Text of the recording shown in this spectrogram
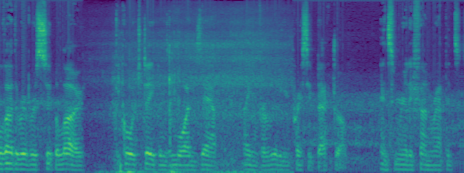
Although the river is super low, the gorge deepens and widens out, making for a really impressive backdrop, and some really fun rapids.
